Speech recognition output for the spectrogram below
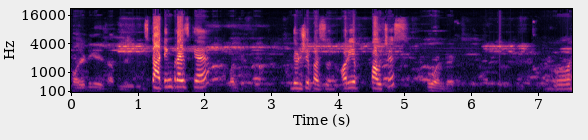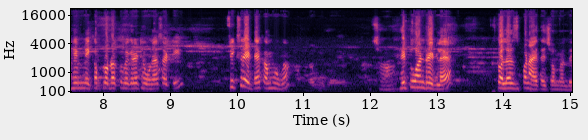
क्वालिटी के हिसाब से। स्टार्टिंग प्राइस क्या है? वन फिफ्टी दीडशे पासून. और ये पाउचेस टू हंड्रेड हे मेकअप प्रोडक्ट वगैरे ठेवण्यासाठी. फिक्स रेट आहे कम होगा? कम हो जाएगा अच्छा हे टू हंड्रेडला आहे कलर्स पण आहे त्याच्यामध्ये.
